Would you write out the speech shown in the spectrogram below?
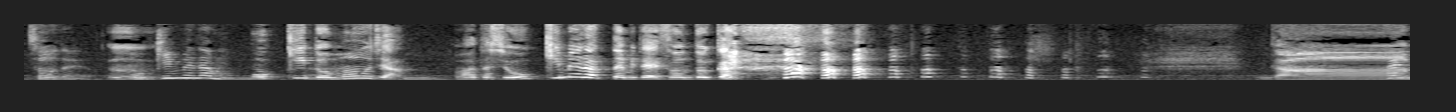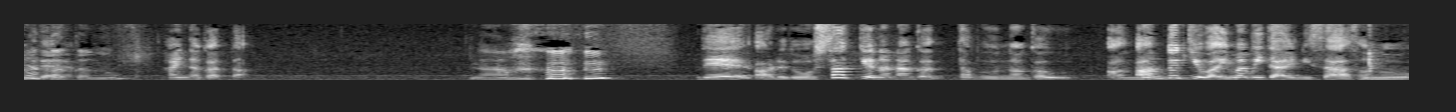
そうだよ、うん。大きめだもんね。大きいと思うじゃん、うん。私大きめだったみたいその時から。ガー入んンみたいな。なかったの？入んなかった。あであれどうしたっけななんか多分なんかうあ,、うん。あの時は今みたいにさその、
